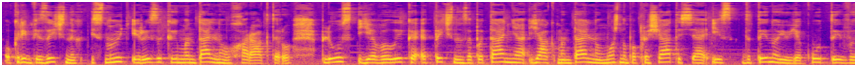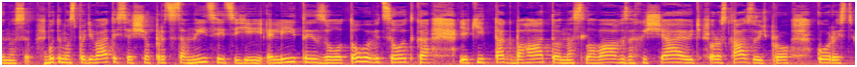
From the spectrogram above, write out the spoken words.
окрім фізичних, існують і ризики ментального характеру. Плюс є велике етичне запитання, як ментально можна попрощатися із дитиною, яку ти виносив. Будемо сподіватися, що представниці цієї еліти золотого відсотка, які так багато на словах захищають, розказують про користь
